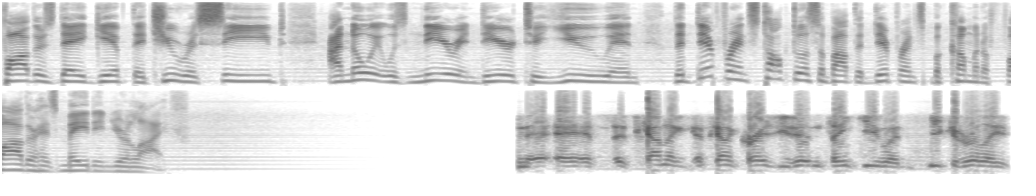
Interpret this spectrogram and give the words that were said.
Father's Day gift that you received. I know it was near and dear to you. And the difference, talk to us about the difference becoming a father has made in your life. it's it's kind of it's kind of crazy. You didn't think you would you could really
